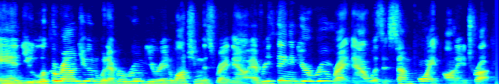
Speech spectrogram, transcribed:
And you look around you in whatever room you're in watching this right now everything in your room right now was at some point on a truck.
